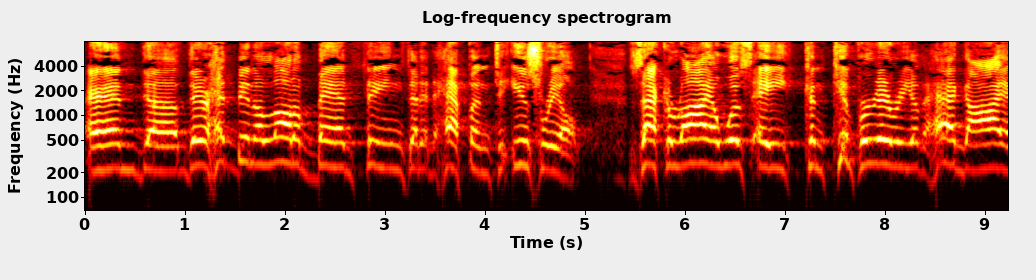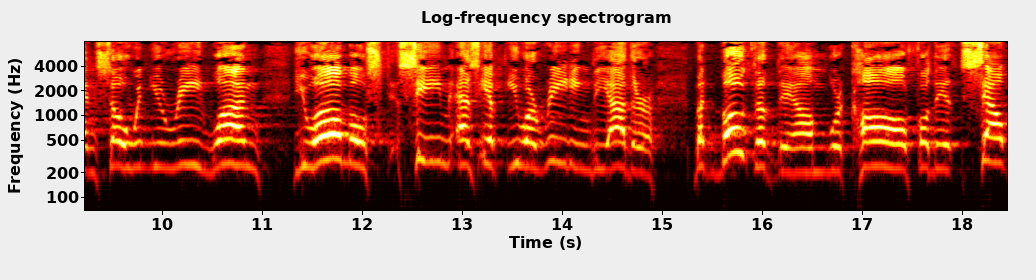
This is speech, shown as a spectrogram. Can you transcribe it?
And uh, there had been a lot of bad things that had happened to Israel. Zechariah was a contemporary of Haggai, and so when you read one, you almost seem as if you are reading the other. But both of them were called for the self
